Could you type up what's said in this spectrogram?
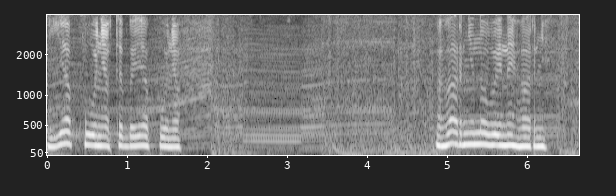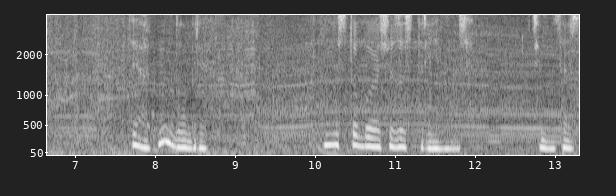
Я поняв тебе, я поняв. Гарні новини, гарні. Так, ну добре. Ми з тобою ще зустрінемось. Чи ми це ж?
